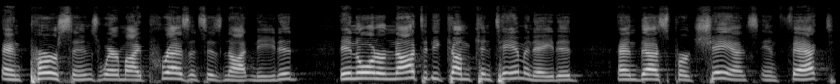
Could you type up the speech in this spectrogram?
and persons where my presence is not needed in order not to become contaminated and thus perchance infect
